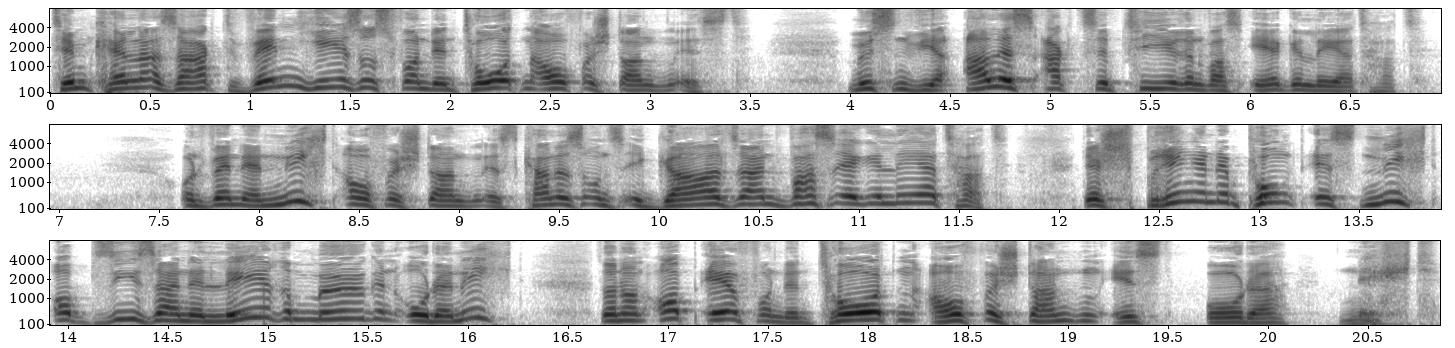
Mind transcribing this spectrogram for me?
Tim Keller sagt, wenn Jesus von den Toten auferstanden ist, müssen wir alles akzeptieren, was er gelehrt hat. Und wenn er nicht auferstanden ist, kann es uns egal sein, was er gelehrt hat. Der springende Punkt ist nicht, ob sie seine Lehre mögen oder nicht, sondern ob er von den Toten auferstanden ist oder nicht.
